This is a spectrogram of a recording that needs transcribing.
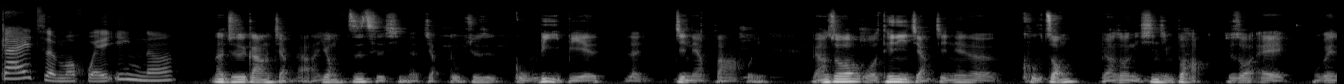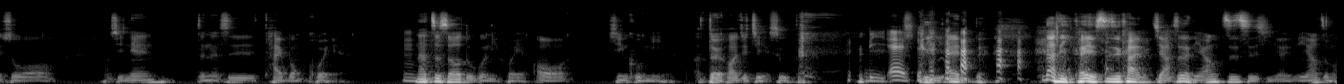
该怎么回应呢？那就是刚刚讲的、啊，用支持型的角度，就是鼓励别人尽量发挥。比方说，我听你讲今天的苦衷，比方说你心情不好，就说：“哎、我跟你说，我今天真的是太崩溃了。嗯那这时候如果你回“哦，辛苦你了”，对话就结束 了。李 end，李 end，那你可以试试看，假设你要支持型的，你要怎么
